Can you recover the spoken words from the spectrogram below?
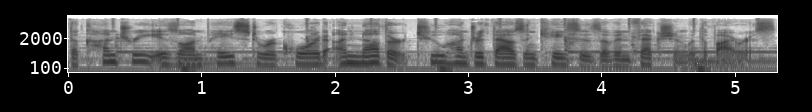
the country is on pace to record another 200,000 cases of infection with the virus.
